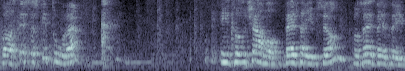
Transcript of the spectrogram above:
con la stessa scrittura introduciamo delta y, cos'è delta y?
